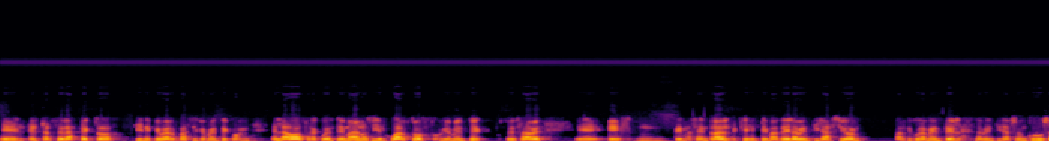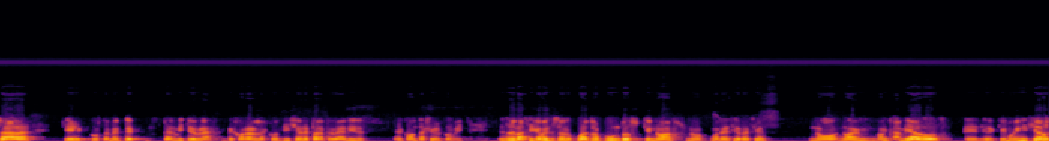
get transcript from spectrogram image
El, tercer aspecto tiene que ver básicamente con el lavado frecuente de manos y el cuarto, obviamente, ustedes saben, eh, es un tema central, que es el tema de la ventilación, particularmente la ventilación cruzada, que justamente permite una, mejorar las condiciones para prevenir el contagio del COVID. Esos básicamente son los cuatro puntos que no, no como le decía recién, no, no, han, cambiado eh, desde que hemos iniciado,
